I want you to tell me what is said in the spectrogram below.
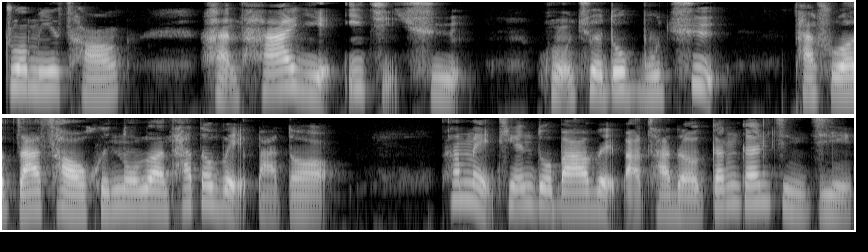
捉迷藏，喊它也一起去，孔雀都不去。他说：“杂草会弄乱它的尾巴的。”他每天都把尾巴擦得干干净净，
